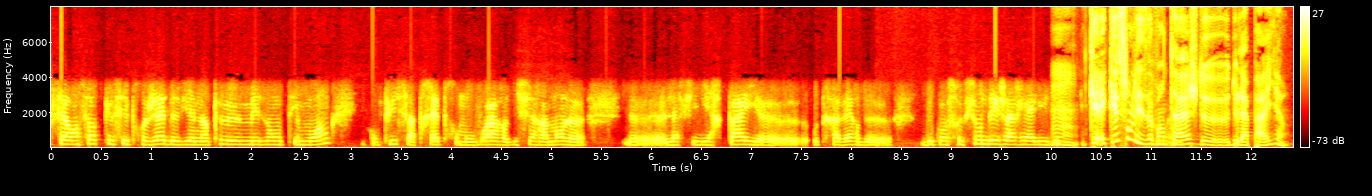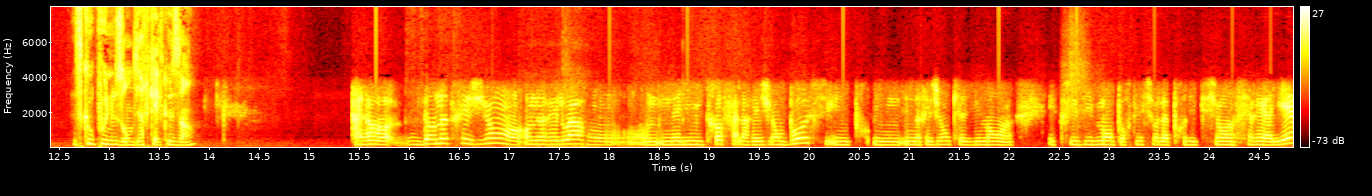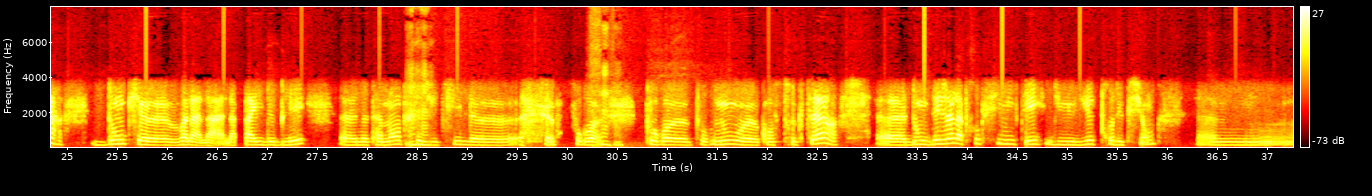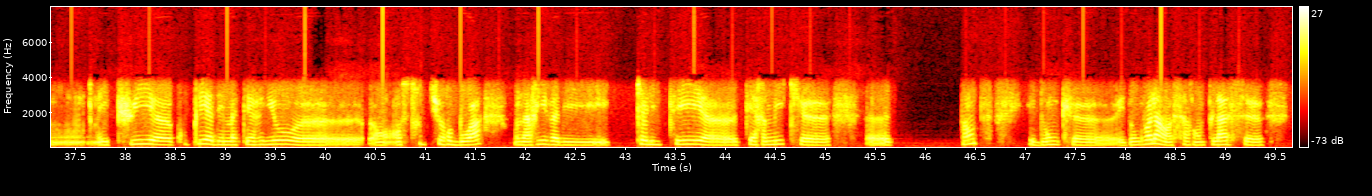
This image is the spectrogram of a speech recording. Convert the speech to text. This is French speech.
faire en sorte que ces projets deviennent un peu maison témoin et qu'on puisse après promouvoir différemment le, la filière paille euh, au travers de, de constructions déjà réalisées. Mmh. quels sont les avantages de, de la paille? Est-ce que vous pouvez nous en dire quelques-uns? Alors, dans notre région, en Eure-et-Loire, on, est limitrophe à la région Beauce, une, une, région quasiment euh, exclusivement portée sur la production céréalière. Donc, euh, voilà, la, paille de blé, euh, notamment, très mhm. utile pour, pour, pour nous, constructeurs. donc, déjà, la proximité du lieu de production. Et puis, couplé à des matériaux en, en structure bois, on arrive à des qualité euh, thermique euh, euh, et donc, et donc voilà, ça remplace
